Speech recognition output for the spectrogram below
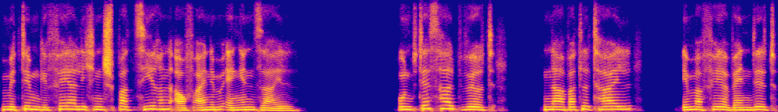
mit dem gefährlichen Spazieren auf einem engen Seil. Und deshalb wird Navatl-Teil immer verwendet,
